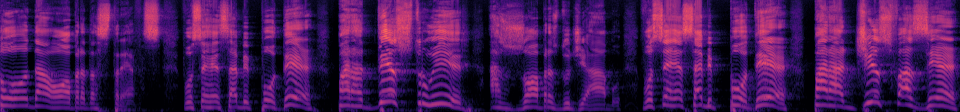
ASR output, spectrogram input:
toda a obra das trevas. Você recebe poder para destruir as obras do diabo. Você recebe poder para desfazer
